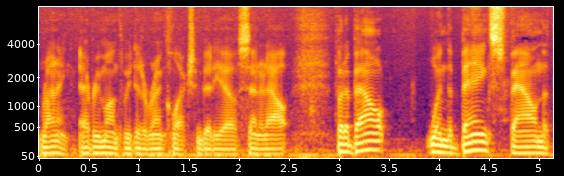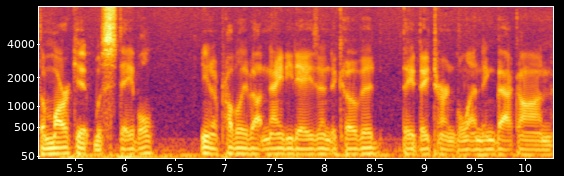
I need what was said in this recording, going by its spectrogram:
running. Every month we did a rent collection video sent it out. But about when the banks found that the market was stable you know probably about 90 days into covid they, they turned the lending back on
